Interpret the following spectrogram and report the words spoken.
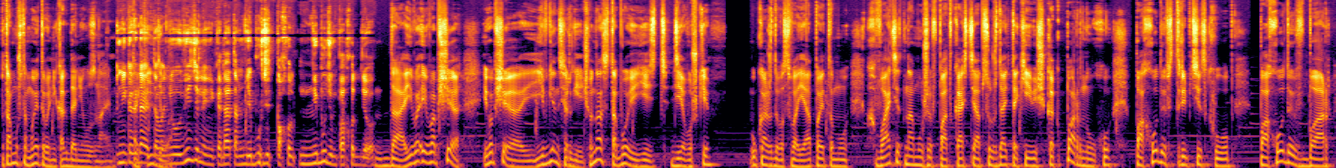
потому что мы этого никогда не узнаем. Никогда Такие этого дела. не увидели, никогда там не будет поход, не будем поход делать. Да, и, и вообще, и вообще, Евген Сергеевич, у нас с тобой есть девушки, у каждого своя, поэтому хватит нам уже в подкасте обсуждать такие вещи, как порнуху, походы в стриптиз-клуб, походы в бар.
